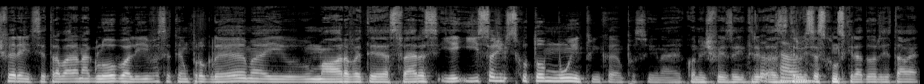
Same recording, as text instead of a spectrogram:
Diferente, você trabalha na Globo ali, você tem um programa e uma hora vai ter as férias. E isso a gente escutou muito em campo, assim, né? Quando a gente fez entre... as entrevistas com os criadores e tal. É,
